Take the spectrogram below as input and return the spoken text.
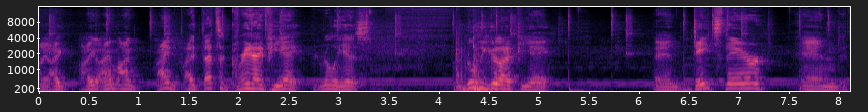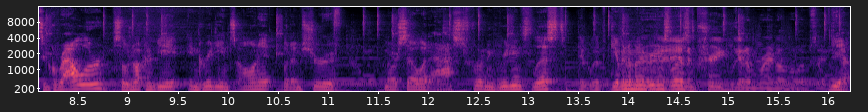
I, I, I, I'm, I'm, I'm, I, that's a great IPA. It really is. Really good IPA. And dates there, and it's a growler, so there's not going to be ingredients on it. But I'm sure if Marcel had asked for an ingredients list, they would have given him an ingredients and list. I'm sure you can get them right on the website. Yeah.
